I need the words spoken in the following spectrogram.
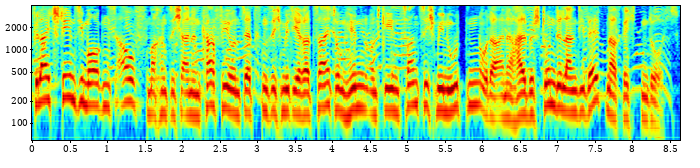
Vielleicht stehen Sie morgens auf, machen sich einen Kaffee und setzen sich mit Ihrer Zeitung hin und gehen 20 Minuten oder eine halbe Stunde lang die Weltnachrichten durch.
